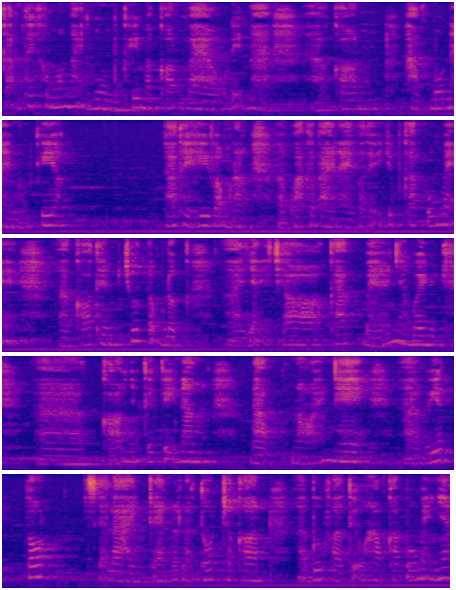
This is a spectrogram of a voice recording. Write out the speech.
cảm thấy không có ngại ngùng khi mà con vào để mà à, con học môn này môn kia. Đó thì hy vọng rằng à, qua cái bài này có thể giúp các bố mẹ à, có thêm chút động lực à, dạy cho các bé nhà mình à, có những cái kỹ năng đọc nói nghe à, viết tốt sẽ là hành trang rất là tốt cho con. À, bước vào tiểu học các bố mẹ nhé.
